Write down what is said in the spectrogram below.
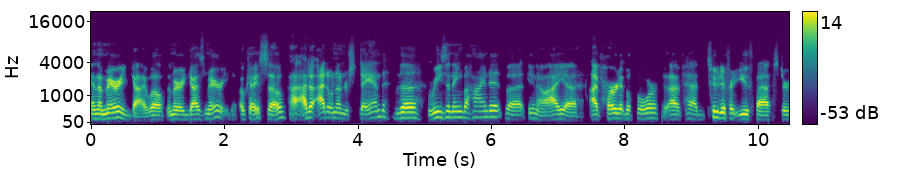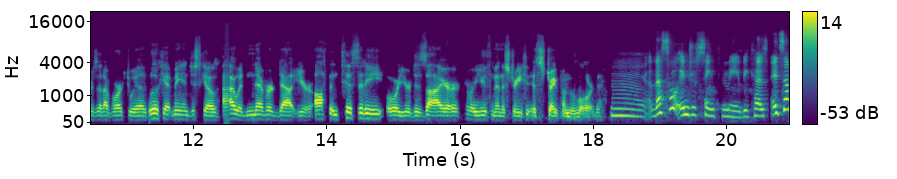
and a married guy? Well, the married guy's married. Okay, so I, I, don't, I don't understand the reasoning behind it, but you know, I uh, I've heard it before. I've had two different youth pastors that I've worked with look at me and just go, I would never doubt your authenticity or your desire for youth ministry is straight from the Lord. Mm, that's so interesting to me because it's something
